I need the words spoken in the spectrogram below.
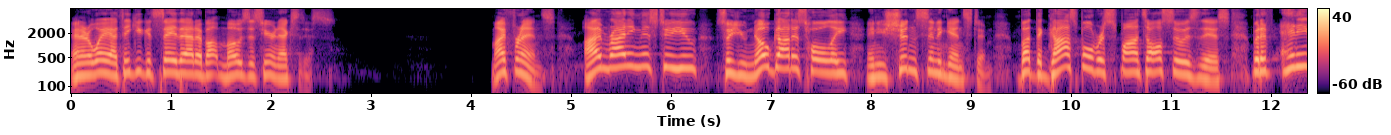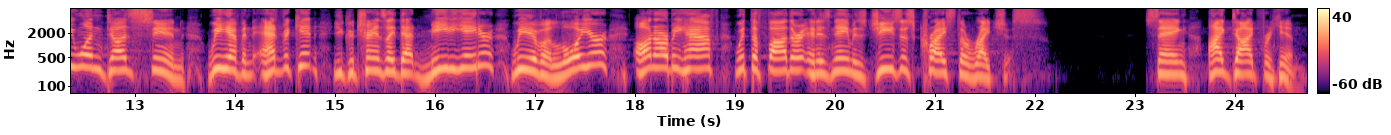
And in a way, I think you could say that about Moses here in Exodus. My friends, I'm writing this to you so you know God is holy and you shouldn't sin against him. But the gospel response also is this But if anyone does sin, we have an advocate. You could translate that mediator. We have a lawyer on our behalf with the Father, and his name is Jesus Christ the righteous, saying, I died for him.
